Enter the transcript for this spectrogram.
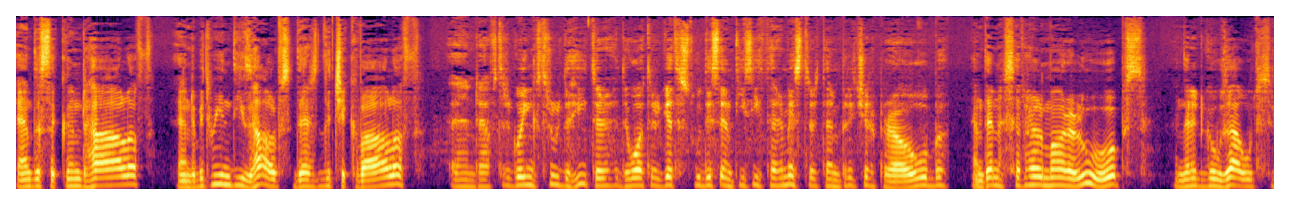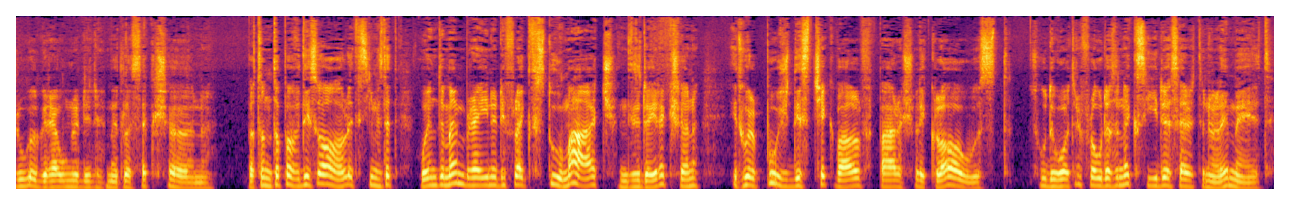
and the second half and between these halves there's the check valve and after going through the heater the water gets to this NTC thermistor temperature probe and then several more loops and then it goes out through a grounded metal section. But on top of this all, it seems that when the membrane deflects too much in this direction, it will push this check valve partially closed, so the water flow doesn't exceed a certain limit.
